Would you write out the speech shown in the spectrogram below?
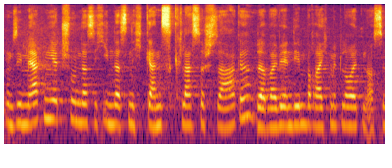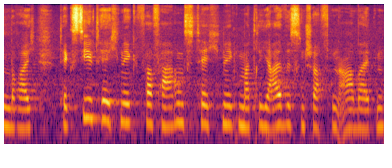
und Sie merken jetzt schon, dass ich Ihnen das nicht ganz klassisch sage, weil wir in dem Bereich mit Leuten aus dem Bereich Textiltechnik, Verfahrenstechnik, Materialwissenschaften arbeiten.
